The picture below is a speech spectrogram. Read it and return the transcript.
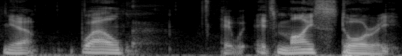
Yeah. Well, it, it's my story,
